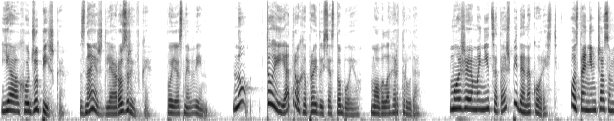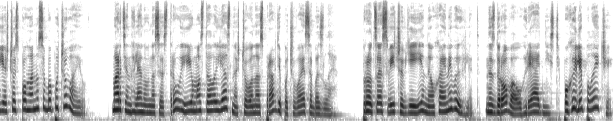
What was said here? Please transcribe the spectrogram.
Я ходжу пішки, знаєш, для розривки, пояснив він. Ну, то і я трохи пройдуся з тобою, мовила Гертруда. Може, мені це теж піде на користь? Останнім часом я щось погано себе почуваю. Мартін глянув на сестру, і йому стало ясно, що вона справді почуває себе зле. Про це свідчив її неохайний вигляд, нездорова огрядність, похилі плечі,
